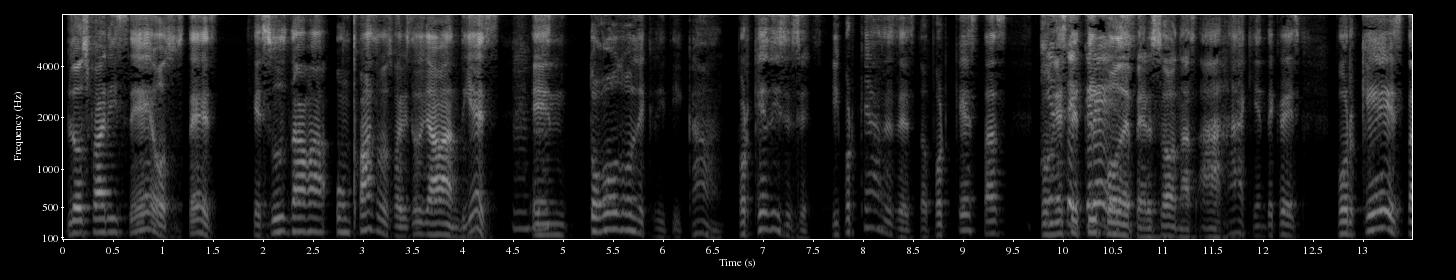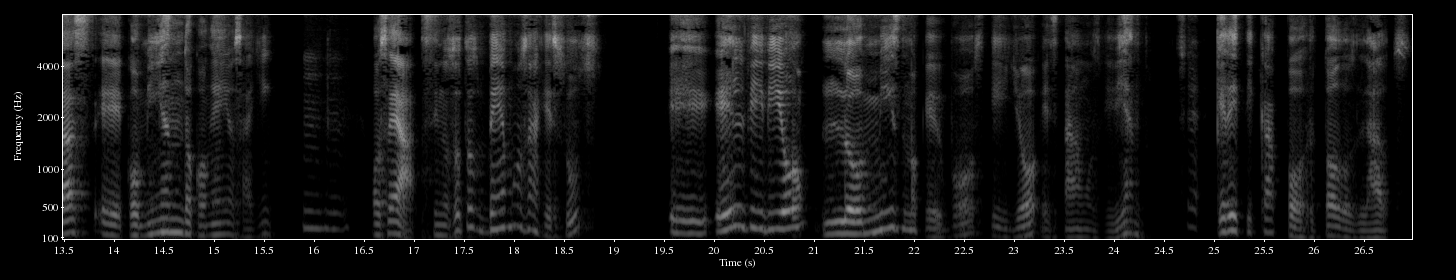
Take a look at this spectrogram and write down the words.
Los fariseos, ustedes, Jesús daba un paso, los fariseos ya van diez. En todo le criticaban. ¿Por qué dices eso? ¿Y por qué haces esto? ¿Por qué estás con este tipo de personas? Ajá, ¿quién te crees? ¿Por qué estás eh, comiendo con ellos allí? O sea, si nosotros vemos a Jesús, eh, Él vivió lo mismo que vos y yo estamos viviendo. Crítica por todos lados.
